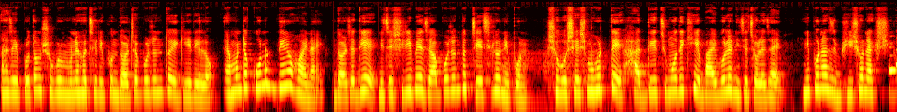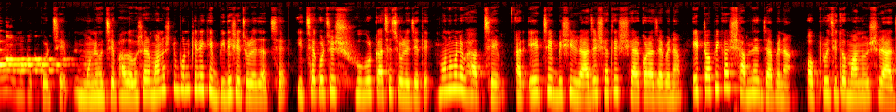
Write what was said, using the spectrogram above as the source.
আজ এই প্রথম শুভর মনে হচ্ছে নিপুণ দরজা পর্যন্ত এগিয়ে দিল। এমনটা কোনো দিনও হয় নাই। দরজা দিয়ে নিচে সিঁড়ি বেয়ে যাওয়া পর্যন্ত চেয়েছিল নিপুন শুভ শেষ মুহূর্তে হাত দিয়ে চুমো দেখিয়ে বাই বলে নিচে চলে যায়। নিপুণ আজ ভীষণ এক শিহরণ অনুভব করছে। মনে হচ্ছে ভালোবাসার মানুষ নিপুণকে রেখে বিদেশে চলে যাচ্ছে। ইচ্ছা করছে শুভর কাছে চলে যেতে। মনে মনে ভাবছে, আর এর চেয়ে বেশি রাজের সাথে শেয়ার করা যাবে না। এই টপিক আর সামনে যাবে না। অপরিচিত মানুষ রাজ।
